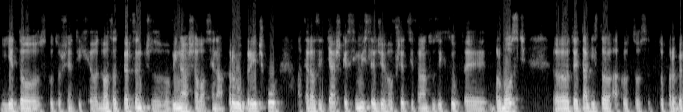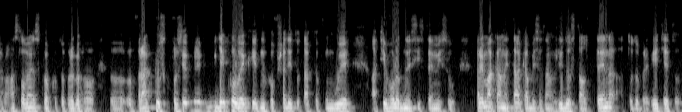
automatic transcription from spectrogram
Je to skutočne tých 20%, čo ho vynáša vlastne na prvú priečku. A teraz je ťažké si myslieť, že ho všetci Francúzi chcú, to je blbosť to je takisto, ako to, to prebehlo na Slovensku, ako to prebehlo e, v Rakúsku, proste kdekoľvek, jednoducho všade to takto funguje a tie volebné systémy sú premakané tak, aby sa tam vždy dostal ten, a to dobre viete, to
